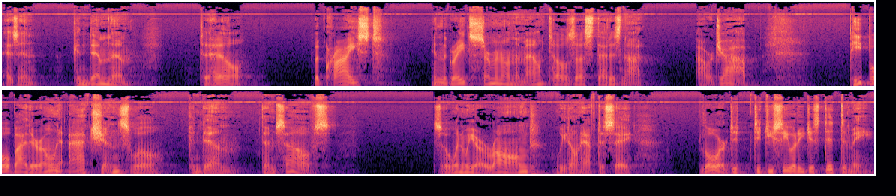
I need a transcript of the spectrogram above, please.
as in condemn them to hell. But Christ, in the great Sermon on the Mount, tells us that is not our job. People, by their own actions, will condemn themselves. So when we are wronged, we don't have to say, Lord, did, did you see what he just did to me?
